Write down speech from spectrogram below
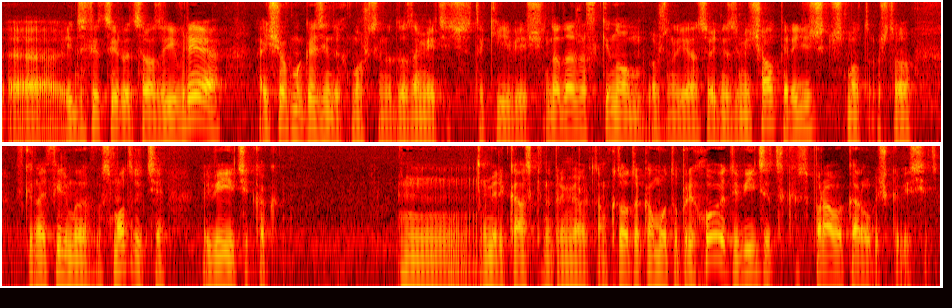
э, идентифицировать сразу еврея, а еще в магазинах можете иногда заметить такие вещи. Да даже в кино, можно, я сегодня замечал периодически, что в кинофильмы вы смотрите, видите, как американский, например, там кто-то кому-то приходит и видит, справа коробочка висит.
